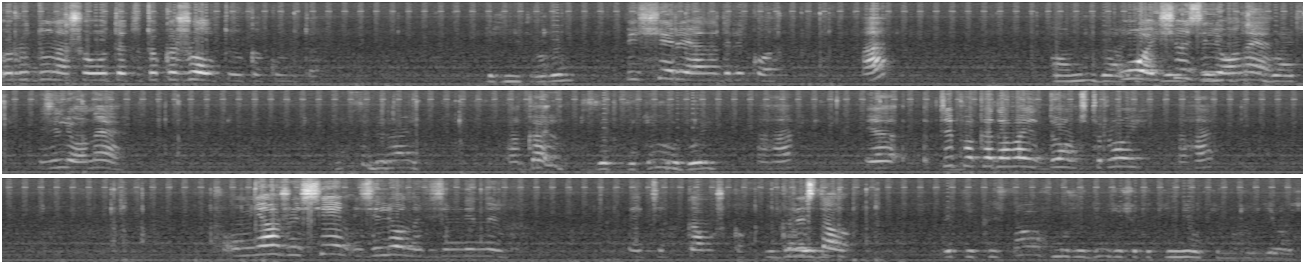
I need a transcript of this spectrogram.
руду нашел, вот эту, только желтую какую-то. Не трогаем. В пещере она далеко. А? А, ну да. О, еще я- я зелёная. буду собрать. Зеленая. Ну, собирай. Ага. За, за той рудой. ага. Я... Ты пока давай дом строй. Ага. У меня уже семь зеленых земляных этих камушков. Ну да, Кристаллов. Этих кристаллов можно делать еще такие мелкие можно делать.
